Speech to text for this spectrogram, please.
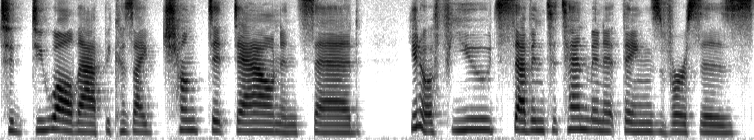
to do all that because I chunked it down and said, you know, a few seven to 10 minute things versus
